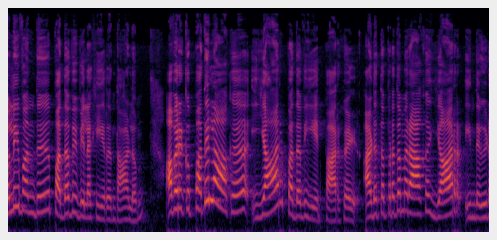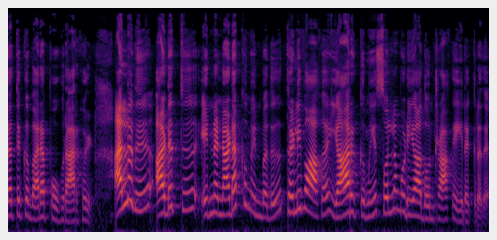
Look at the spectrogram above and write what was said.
ஒலி வந்து பதவி விலகி இருந்தாலும் அவருக்கு பதிலாக யார் பதவி ஏற்பார்கள்? அடுத்த பிரதமராக யார் இந்த இடத்துக்கு வரப்போகிறார்கள்? அல்லது அடுத்து என்ன நடக்கும் என்பது தெளிவாக யாருக்குமே சொல்ல முடியாத ஒன்றாக இருக்கிறது.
